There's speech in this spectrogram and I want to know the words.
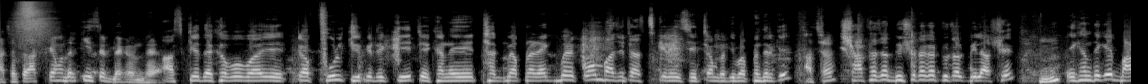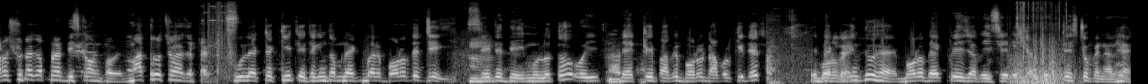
আচ্ছা তো আজকে আমাদের কি সেট দেখাবেন ভাইয়া? আজকে দেখাবো ভাই একটা ফুল ক্রিকেটের কিট এখানে থাকবে আপনার একবারে কম বাজেটে আজকের এই সেটটা আমরা দিব আপনাদেরকে। আচ্ছা। সাত হাজার দুইশো টাকা টোটাল বিল আসে। এখান থেকে বারোশো টাকা আপনার ডিসকাউন্ট পাবেন মাত্র ছয় হাজার টাকা। ফুল একটা কিট এটা কিন্তু আমরা একবার বড়দের যেই সেটে দেই মূলত ওই ব্যাগটাই পাবে বড় ডাবল কিটের এই ব্যাগটা কিন্তু হ্যাঁ বড় ব্যাগ পেয়ে যাবে এই সেটের সাথে টেস্ট ওপেনার হ্যাঁ।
